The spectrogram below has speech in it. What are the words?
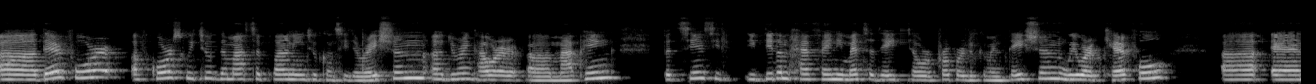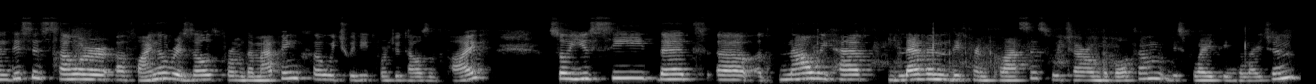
Uh, therefore, of course, we took the master plan into consideration uh, during our uh, mapping, but since it, it, didn't have any metadata or proper documentation, we were careful. Uh, and this is our uh, final result from the mapping, which we did for 2005. So you see that uh, now we have 11 different classes, which are on the bottom displayed in the legend,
